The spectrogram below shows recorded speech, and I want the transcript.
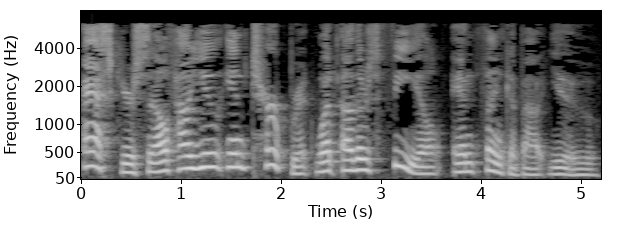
Ask yourself how you interpret what others feel and think about you.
